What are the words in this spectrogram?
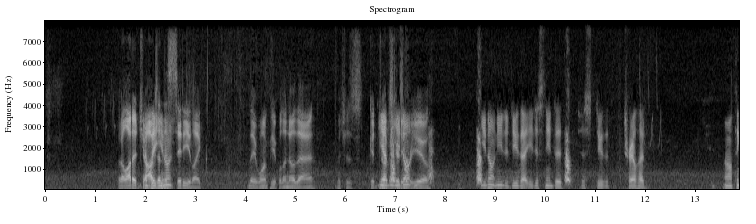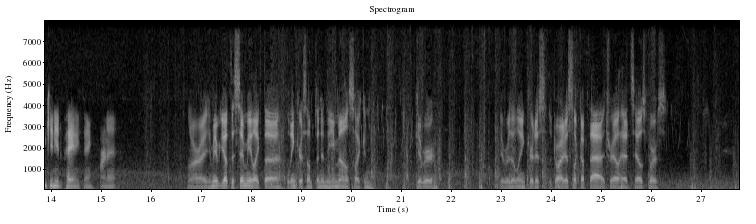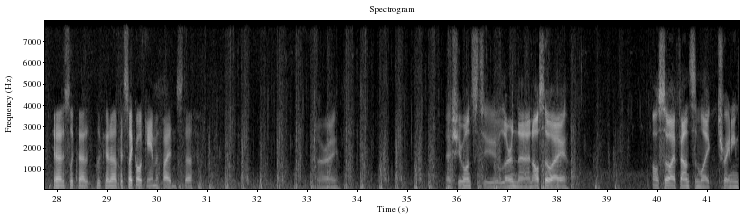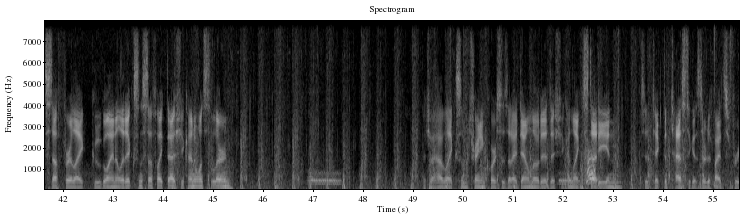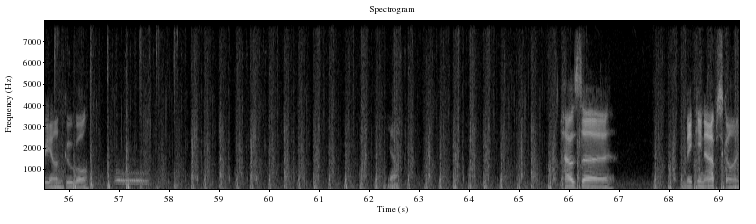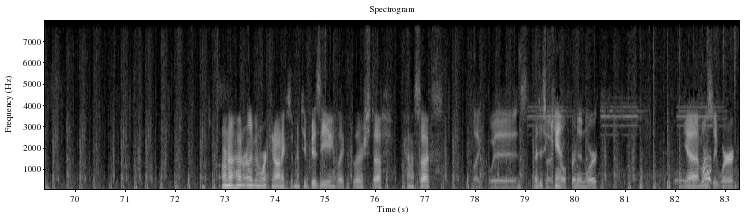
But a lot of jobs you in the don't- city, like, they want people to know that, which is good Yeah, job but you security don't- for you. You don't need to do that. You just need to just do the Trailhead. I don't think you need to pay anything. Learn it. All right, maybe you have to send me like the link or something in the email so I can give her give her the link, or just do I just look up that Trailhead Salesforce? Yeah, just look that look it up. It's like all gamified and stuff. All right. Yeah, she wants to learn that, and also I also I found some like training stuff for like Google Analytics and stuff like that. She kind of wants to learn. Which I have like some training courses that I downloaded that she can like study and to take the test to get certified. It's free on Google. Yeah. How's uh making apps going? I don't know. I haven't really been working on it because I've been too busy. Like with other stuff, kind of sucks. Like with I just can't. girlfriend and work? Yeah, mostly work.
